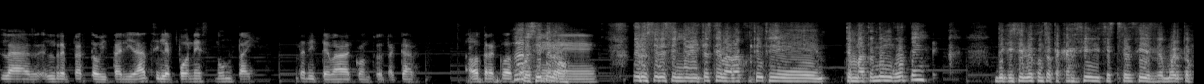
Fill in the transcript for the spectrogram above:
la, el reparto vitalidad si le pones Nuntime y te va a contraatacar. Otra cosa Ah, pues sí, pero- Pero si las señoritas te, van a, te, te, matan de un golpe, ¿de qué sirve contraatacar si si si- si está muerto?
